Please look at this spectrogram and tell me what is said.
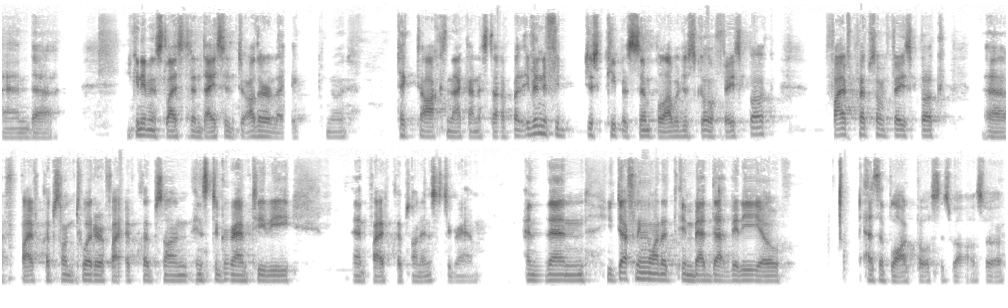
and uh, you can even slice it and dice it into other like you know tiktoks and that kind of stuff. But even if you just keep it simple i would just go facebook. Five clips on facebook uh, five clips on Twitter, five clips on Instagram TV, and five clips on Instagram. And then you definitely want to embed that video as a blog post as well. So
